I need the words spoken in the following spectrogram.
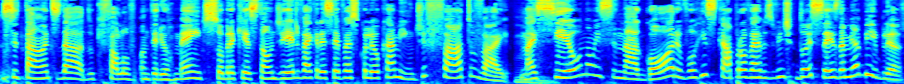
citar antes da- do que falou anteriormente sobre a questão de ele vai crescer e vai escolher o caminho. De fato vai. Mas se eu não ensinar agora, eu vou riscar Provérbios 22, 6 da minha Bíblia.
